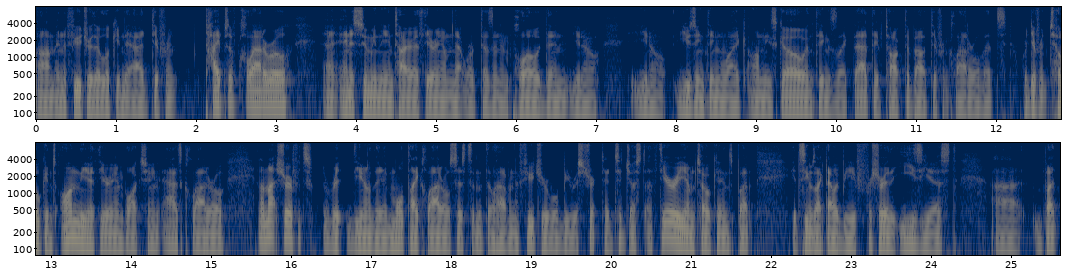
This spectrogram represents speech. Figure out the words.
Um, in the future, they're looking to add different types of collateral, and, and assuming the entire Ethereum network doesn't implode, then you know you know, using things like OmiseGO and things like that. They've talked about different collateral that's or different tokens on the Ethereum blockchain as collateral. And I'm not sure if it's you know the multi-collateral system that they'll have in the future will be restricted to just Ethereum tokens, but it seems like that would be for sure the easiest. Uh, but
